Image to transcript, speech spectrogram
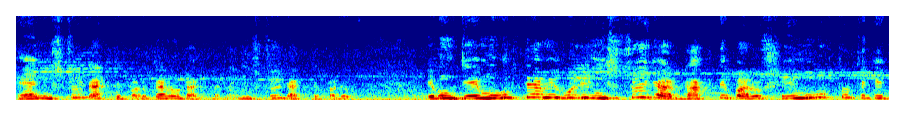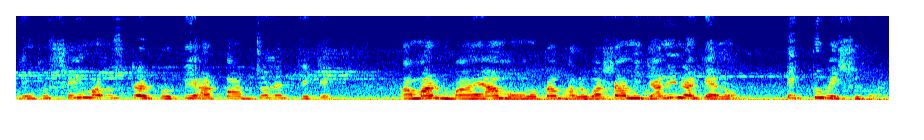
হ্যাঁ নিশ্চয়ই ডাকতে পারো। কেন ডাকবে না? নিশ্চয়ই ডাকতে পারো। এবং যে মুহূর্তে আমি বলি নিশ্চয়ই যা ডাকতে পারো, সেই মুহূর্ত থেকে কিন্তু সেই মানুষটার প্রতি আর পাঁচজনের থেকে আমার মায়া, মমতা, ভালোবাসা আমি জানি না কেন একটু বেশি হয়।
